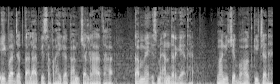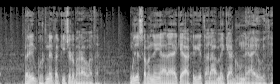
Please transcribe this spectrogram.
एक बार जब तालाब की सफ़ाई का काम चल रहा था, तब मैं इसमें अंदर गया था। वहाँ नीचे बहुत कीचड़ है, करीब घुटने तक कीचड़ भरा हुआ था। मुझे समझ नहीं आ रहा है कि आखिर ये तालाब में क्या ढूँढने आए हुए थे।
